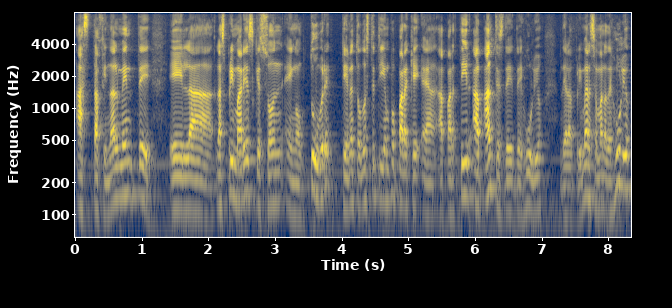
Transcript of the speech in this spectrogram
hasta finalmente eh, las primarias que son en octubre. Tienen todo este tiempo para que eh, a partir, antes de, de, julio, de la primera semana de julio,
